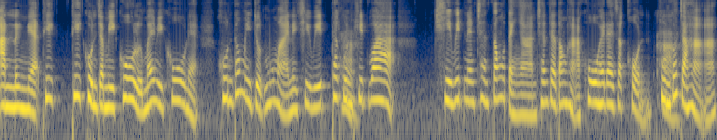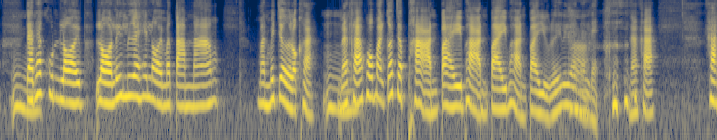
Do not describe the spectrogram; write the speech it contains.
อันหนึ่งเนี่ยที่ที่คุณจะมีคู่หรือไม่มีคู่เนี่ย คุณต้องมีจุดมุ่งหมายในชีวิต ถ้าคุณค่ะคิดว่าชีวิตเนี้ฉันต้องแต่งงาน ฉันจะต้องหาคู่ให้ได้สักคน คุณก็จะหาอืมแต่ถ้าคุณลอยรอเรื่อยๆ ให้ลอยมาตามน้ำ มันไม่เจอหรอกค่ะอืมนะคะ เพราะมันก็จะผ่านไปผ่านไปผ่านไปอยู่เรื่อยค่ะๆนั่นแหละนะคะ ค่ะ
